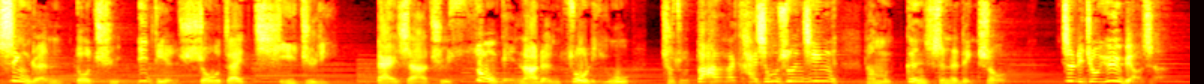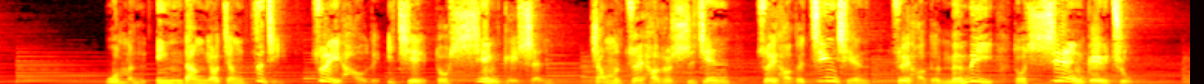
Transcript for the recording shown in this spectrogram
信人都取一点收在器具里，带下去送给那人做礼物。求主大大的开什么瞬间，让我们更深的领受。这里就预表着，我们应当要将自己最好的一切都献给神，将我们最好的时间、最好的金钱、最好的能力都献给主，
